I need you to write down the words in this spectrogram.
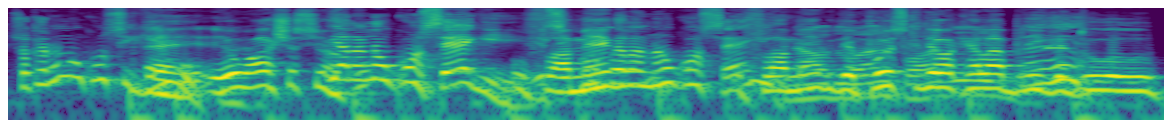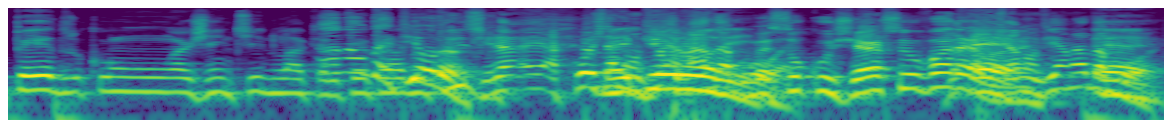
Só que ela não conseguiu. É, eu acho assim, ó, E ela não consegue. O Flamengo, grupo ela não consegue. O Flamengo, depois ano que deu aquela briga É. do Pedro com o argentino lá, que Ah, era não, daí preparador piorou. físico, Já- a coisa daí não piorou nada ali. boa. Começou com o Gerson e o Varela. É, já não vinha nada É. boa.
